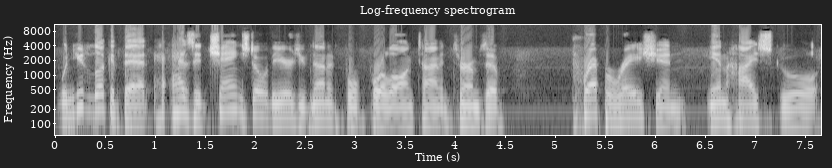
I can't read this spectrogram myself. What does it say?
when you look at that, has it changed over the years? You've done it for, for a long time in terms of preparation in high school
